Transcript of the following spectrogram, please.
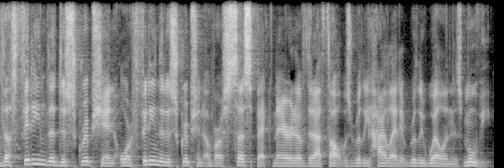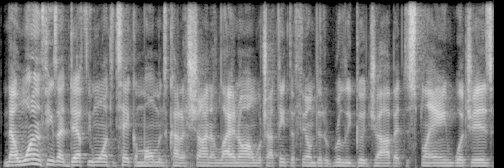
the fitting the description or fitting the description of our suspect narrative that I thought was really highlighted really well in this movie. Now, one of the things I definitely want to take a moment to kind of shine a light on, which I think the film did a really good job at displaying, which is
